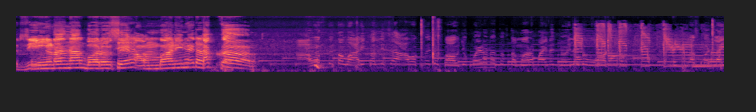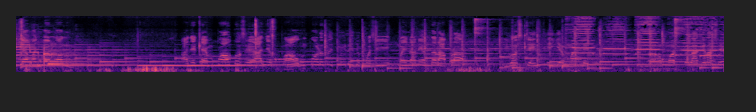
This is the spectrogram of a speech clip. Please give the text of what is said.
રીંગણાના ભરોસે અંબાણીને ટક્કર. આ વખતે તો વારી કરલી છે આ વખતે જો ભાવ જો પડ્યો ને તો તમારા ભાઈને જોઈ લેજો વોટ. બસ બદલાઈ ગયા મન જ આજે ટેમ્પો આવતો છે આજે ભાવ હું પડે તો જોઈ લેજો. પછી એક મહિનાની અંદર આપણા દિવસ ચેન્જ થઈ ગયા માન લેજો. મસ્ત લાગેલા છે.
